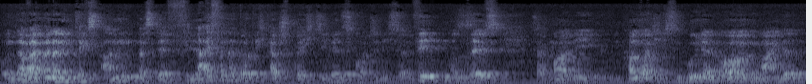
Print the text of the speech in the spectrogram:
Und da merkt man dann im Text an, dass der vielleicht von der Wirklichkeit spricht, die wir jetzt heute nicht so empfinden. Also selbst, ich sag mal, die, die konservativsten Brüder in eurer Gemeinde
